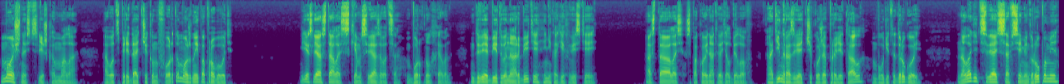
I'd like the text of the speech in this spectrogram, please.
Мощность слишком мала. А вот с передатчиком форта можно и попробовать». «Если осталось с кем связываться», — буркнул Хевен. «Две битвы на орбите и никаких вестей». «Осталось», — спокойно ответил Белов. «Один разведчик уже прилетал, будет и другой. Наладить связь со всеми группами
